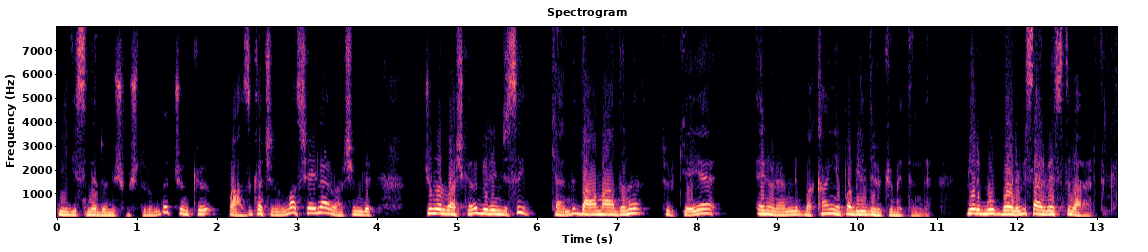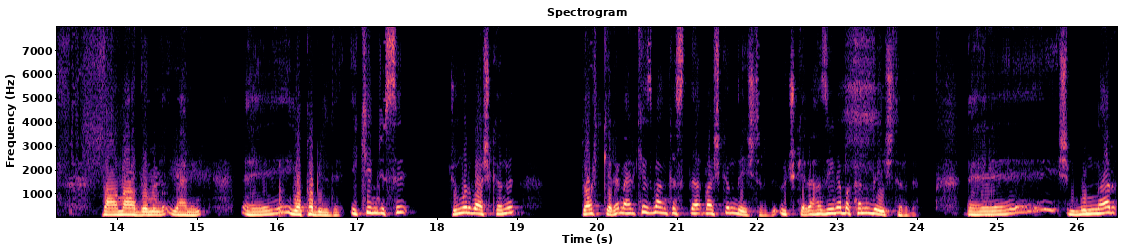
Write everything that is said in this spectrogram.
ilgisine dönüşmüş durumda. Çünkü bazı kaçınılmaz şeyler var. Şimdi Cumhurbaşkanı birincisi kendi damadını Türkiye'ye en önemli bakan yapabildi hükümetinde. Bir bu böyle bir serbesti var artık. Damadını yani e, yapabildi. İkincisi Cumhurbaşkanı dört kere Merkez Bankası da başkanı değiştirdi. Üç kere Hazine Bakanı değiştirdi. E, şimdi bunlar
